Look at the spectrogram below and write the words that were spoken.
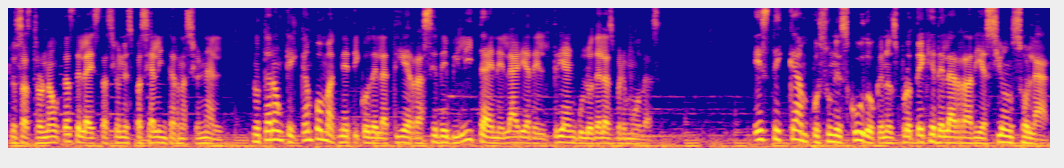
Los astronautas de la Estación Espacial Internacional notaron que el campo magnético de la Tierra se debilita en el área del Triángulo de las Bermudas. Este campo es un escudo que nos protege de la radiación solar.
